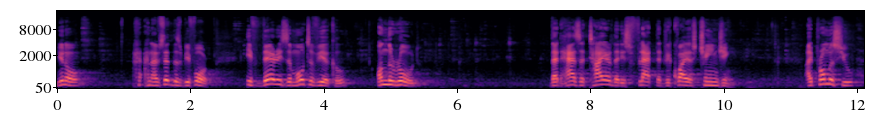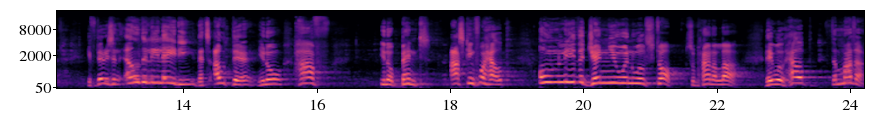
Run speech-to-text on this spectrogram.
you know, and I've said this before, if there is a motor vehicle on the road that has a tire that is flat that requires changing, I promise you, if there is an elderly lady that's out there, you know, half, you know, bent, asking for help, only the genuine will stop. Subhanallah. They will help the mother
